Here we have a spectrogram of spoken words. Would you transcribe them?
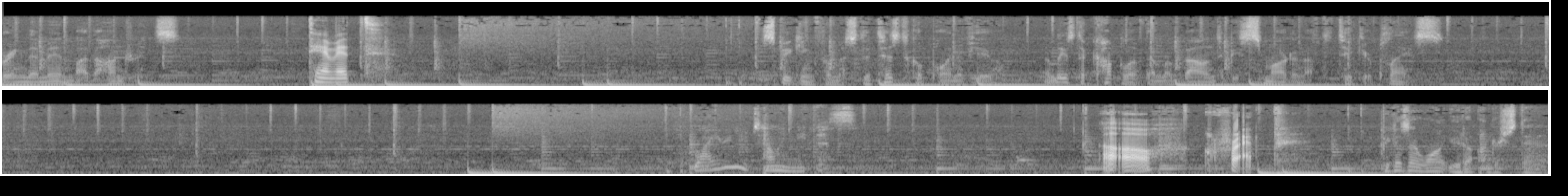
Bring them in by the hundreds. Damn it. Speaking from a statistical point of view, at least a couple of them are bound to be smart enough to take your place. Why are you telling me this? Uh oh. Crap. Because I want you to understand.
